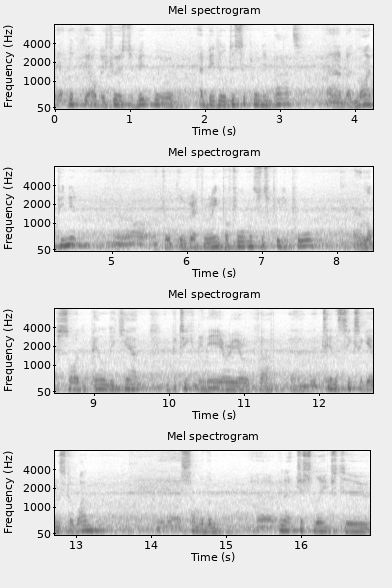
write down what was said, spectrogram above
Look, I'll be first to admit we were a bit ill-disciplined in parts, uh, but in my opinion, uh, I thought the refereeing performance was pretty poor. Uh, lopsided penalty count, in particular in the area of uh, uh, 10 to 6 against a 1. Uh, some of them, uh, you know, just leads to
